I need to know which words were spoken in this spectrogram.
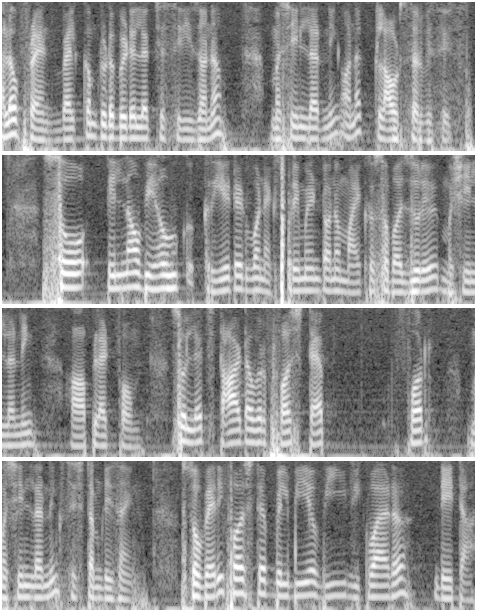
Hello friend, welcome to the video lecture series on a machine learning on a cloud services. So till now we have created one experiment on a Microsoft Azure machine learning uh, platform. So let's start our first step for machine learning system design. So very first step will be a, we require a data.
